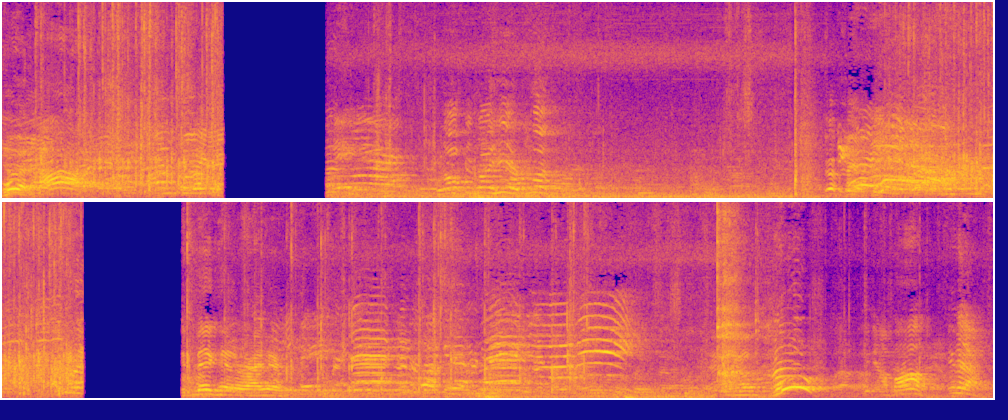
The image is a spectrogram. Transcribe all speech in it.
Good eye. Big hitter right here. Woo! Get out, Bob. Get out.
